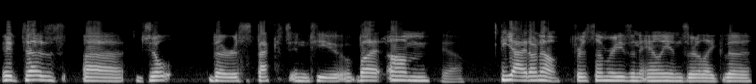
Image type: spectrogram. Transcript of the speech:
it does uh jolt the respect into you. But um Yeah. Yeah i don't know for some reason aliens are like the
